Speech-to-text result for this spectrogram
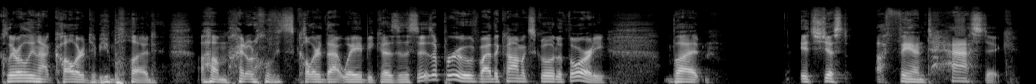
Clearly not colored to be blood. Um, I don't know if it's colored that way because this is approved by the Comics Code Authority, but it's just a fantastic,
